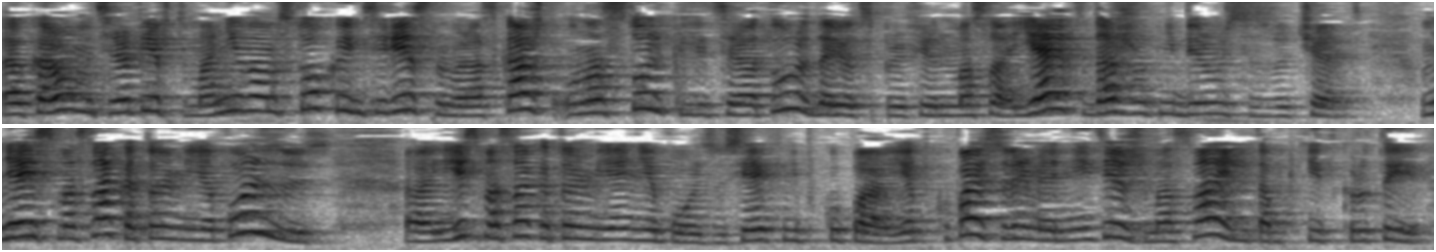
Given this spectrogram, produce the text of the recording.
э, к ароматерапевтам, они вам столько интересного расскажут, у нас столько литературы дается про эфирные масла, я это даже вот не берусь изучать. У меня есть масла, которыми я пользуюсь, э, есть масла, которыми я не пользуюсь, я их не покупаю. Я покупаю все время одни и те же масла или там какие-то крутые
